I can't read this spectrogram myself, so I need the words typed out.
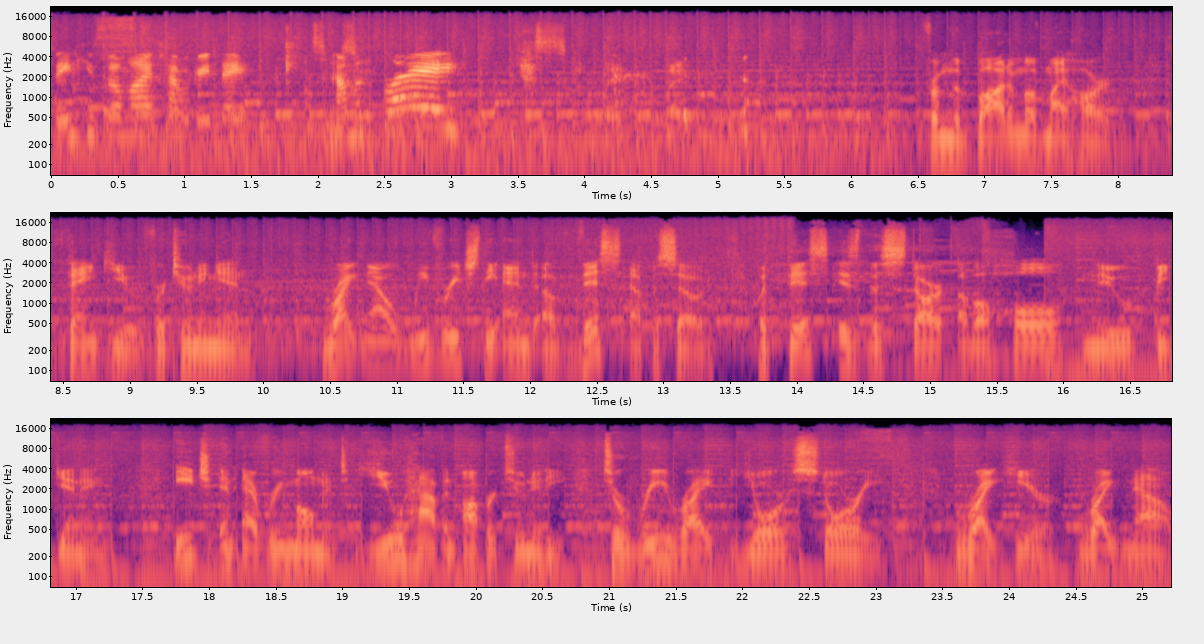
Thank you so much. Have a great day. Namaste. Yes. Bye. From the bottom of my heart, thank you for tuning in. Right now, we've reached the end of this episode, but this is the start of a whole new beginning. Each and every moment, you have an opportunity to rewrite your story. Right here, right now,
